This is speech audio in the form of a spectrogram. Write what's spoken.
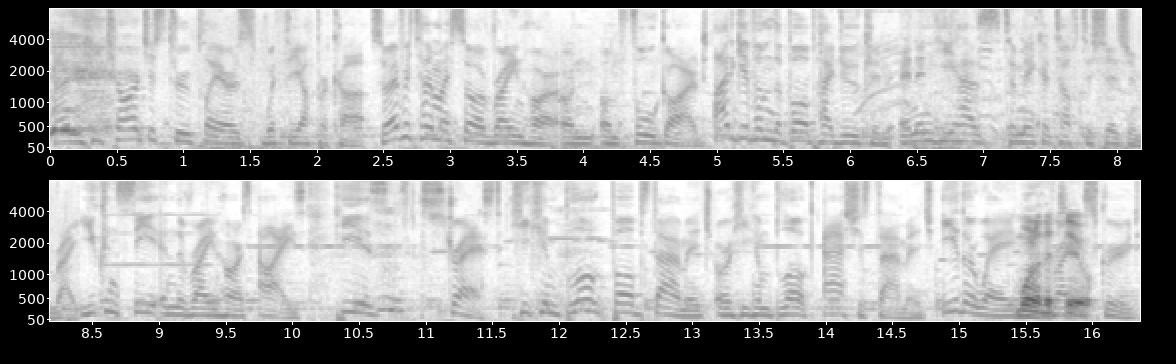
And he charges through players with the uppercut. So every time I saw Reinhardt on, on full guard, I'd give him the Bob Hadouken, and then he has to make a tough decision, right? You can see it in the Reinhardt's eyes. He is stressed. He can block Bob's damage or he can block Ashe's damage. Either way, One of the Ryan two. screwed.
